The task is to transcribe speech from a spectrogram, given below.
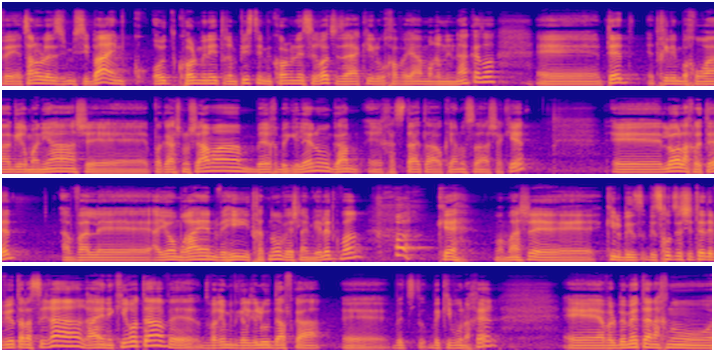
ויצאנו לאיזושהי מסיבה עם עוד כל מיני טרמפיסטים מכל מיני סירות, שזה היה כאילו חוויה מרנינה כזאת. טד התחיל עם בחורה גרמניה שפגשנו שם, בערך בגילנו, גם אה, חצתה את האוקיינוס השקט. אה, לא הלך לטד, אבל היום ריין והיא התחתנו ויש להם ילד כבר. כן. ממש, כאילו בזכות זה שטד הביא אותה לסירה, ריין הכיר אותה, ודברים התגלגלו דווקא בכיוון אחר. אבל באמת אנחנו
